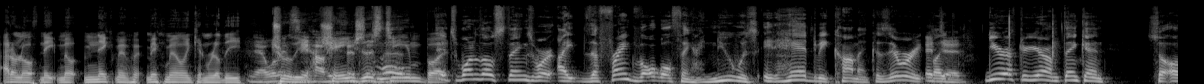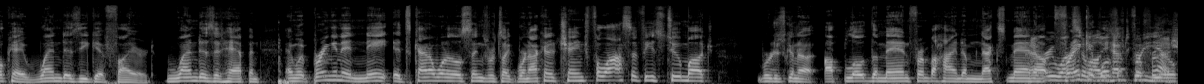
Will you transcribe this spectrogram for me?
I don't know if Nate Mil- Nate McMillan can really Yeah, we'll see truly how change fits this in. team. But it's one of those things where I the Frank Vogel thing I knew was it had to be coming because there were like did. year after year I'm thinking so okay when does he get fired when does it happen and with bringing in Nate it's kind of one of those things where it's like we're not going to change philosophies too much we're just going to upload the man from behind him next man Every up once Frank in a while it wasn't have to go for you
